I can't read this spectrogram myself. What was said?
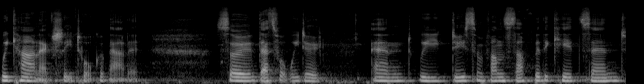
we can't actually talk about it. So that's what we do. And we do some fun stuff with the kids and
